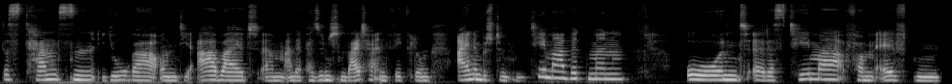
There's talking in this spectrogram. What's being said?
das Tanzen, Yoga und die Arbeit ähm, an der persönlichen Weiterentwicklung einem bestimmten Thema widmen. Und äh, das Thema vom 11.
